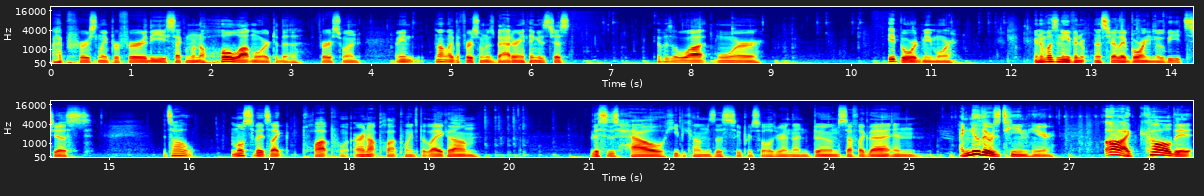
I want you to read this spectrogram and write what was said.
I personally prefer the second one a whole lot more to the first one. I mean, not like the first one was bad or anything. It's just it was a lot more. It bored me more, and it wasn't even necessarily a boring movie. It's just it's all most of it's like plot point or not plot points, but like um this is how he becomes the super soldier and then boom, stuff like that and I knew there was a team here. Oh, I called it.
